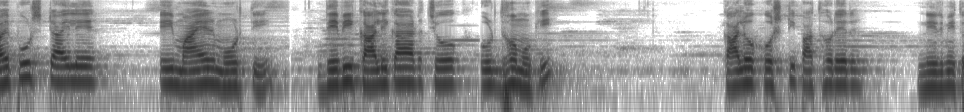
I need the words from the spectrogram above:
জয়পুর স্টাইলের এই মায়ের মূর্তি, দেবী কালিকার চোখ ঊর্ধ্বমুখী, কালো কোষ্টি পাথরের নির্মিত,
